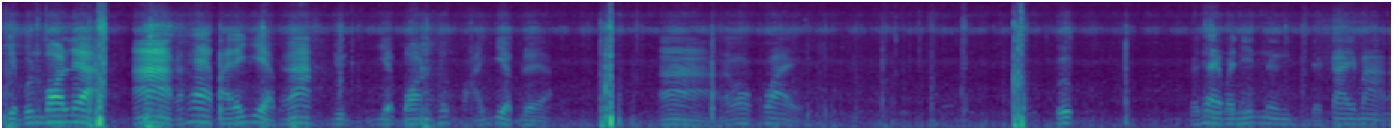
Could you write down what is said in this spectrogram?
เหยียบบนบอลเลยอะ อ่า กระแทกไปแล้วเหยียบนะหยุดเหยียบบอลใช้ขวาเหยียบเลยอะ อ่า แล้วก็ควายปุ๊บ กระแทกไปนิดนึง เดี๋ยวใกล้มาก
